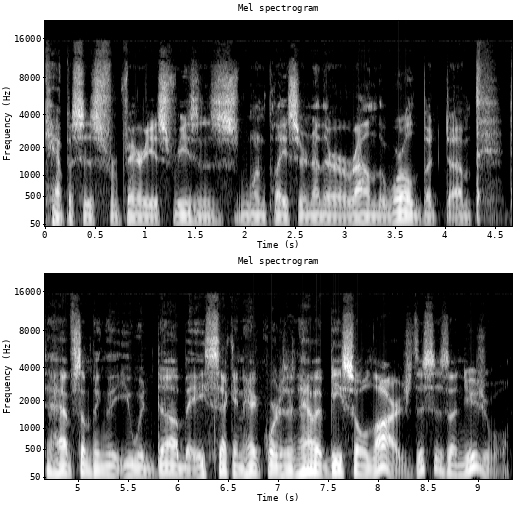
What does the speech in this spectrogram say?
campuses for various reasons, one place or another around the world, but um, to have something that you would dub a second headquarters and have it be so large, this is unusual.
